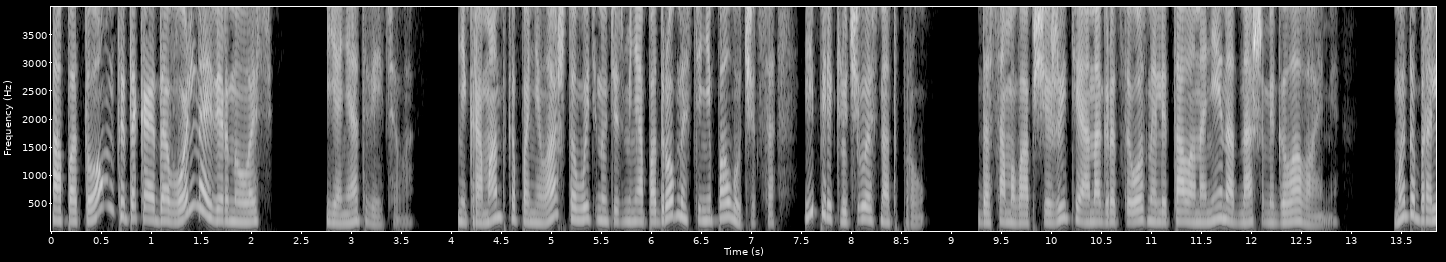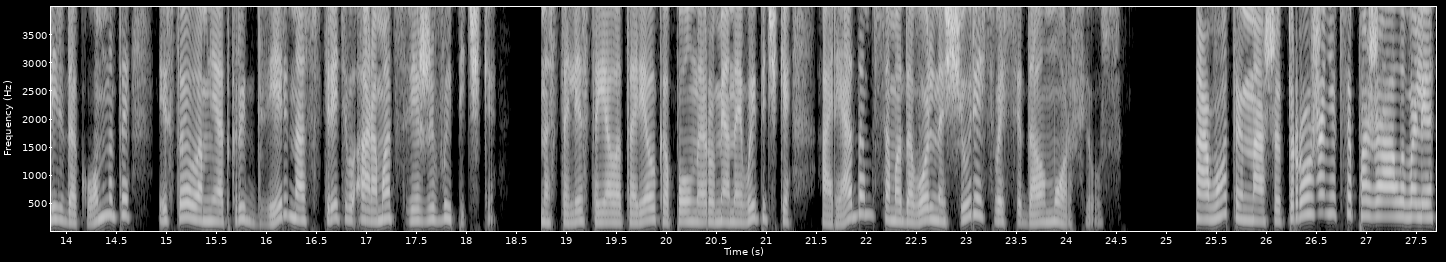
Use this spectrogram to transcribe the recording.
А потом ты такая довольная вернулась?» Я не ответила. Некромантка поняла, что вытянуть из меня подробности не получится, и переключилась над Пру. До самого общежития она грациозно летала на ней над нашими головами. Мы добрались до комнаты, и стоило мне открыть дверь, нас встретил аромат свежей выпечки. На столе стояла тарелка, полная румяной выпечки, а рядом, самодовольно щурясь, восседал Морфеус. «А вот и наши труженицы пожаловали»,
